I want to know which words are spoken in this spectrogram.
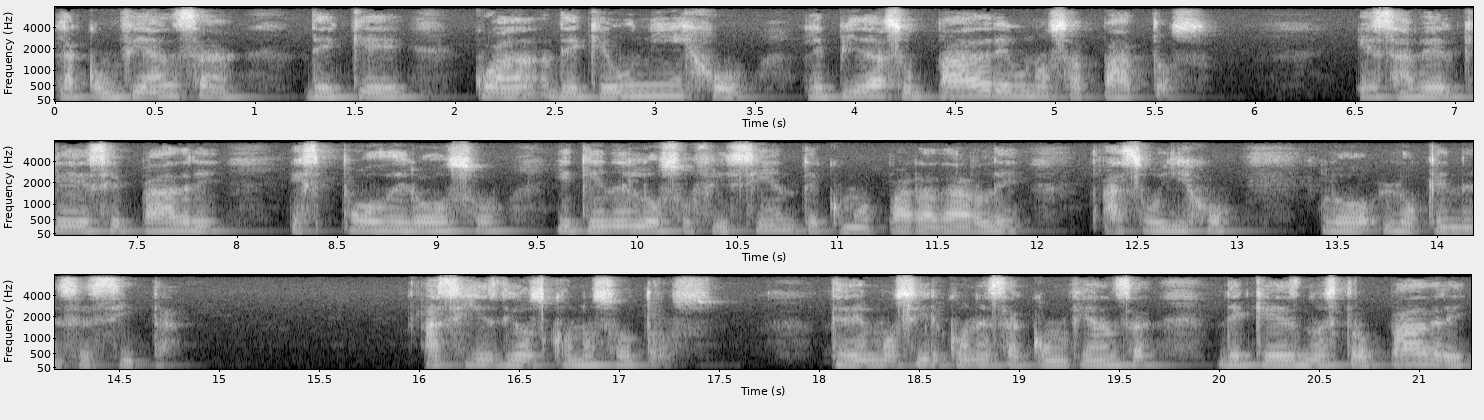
La confianza de que, de que un hijo le pida a su padre unos zapatos es saber que ese padre es poderoso y tiene lo suficiente como para darle a su Hijo lo, lo que necesita. Así es Dios con nosotros. Debemos ir con esa confianza de que es nuestro Padre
